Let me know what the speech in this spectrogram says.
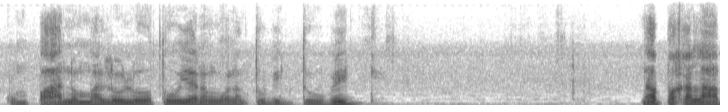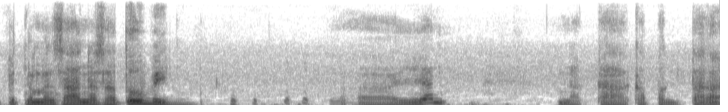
Kung paano maluluto yan ng walang tubig-tubig. Napakalapit naman sana sa tubig. Ayan. Nakakapagtaka.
